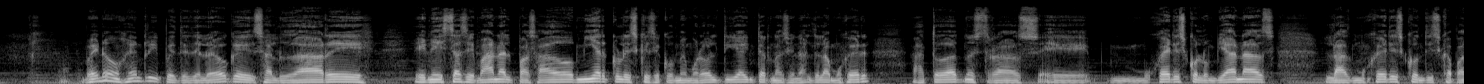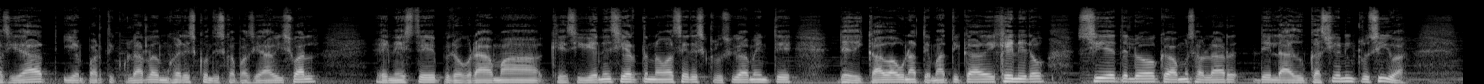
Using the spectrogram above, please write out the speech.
Bueno, Henry, pues desde luego que saludar eh, en esta semana, el pasado miércoles que se conmemoró el Día Internacional de la Mujer, a todas nuestras eh, mujeres colombianas, las mujeres con discapacidad y en particular las mujeres con discapacidad visual en este programa que si bien es cierto no va a ser exclusivamente dedicado a una temática de género, sí desde luego que vamos a hablar de la educación inclusiva.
